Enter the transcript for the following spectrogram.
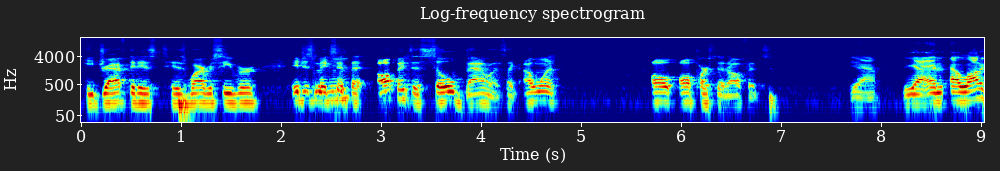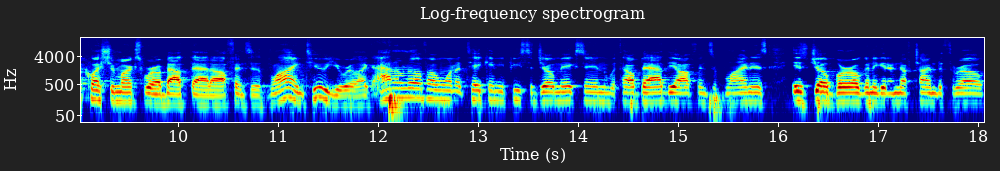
He drafted his his wide receiver. It just makes Mhm. sense that offense is so balanced. Like I want all all parts of that offense. Yeah. Yeah. And a lot of question marks were about that offensive line, too. You were like, I don't know if I want to take any piece of Joe Mixon with how bad the offensive line is. Is Joe Burrow going to get enough time to throw?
